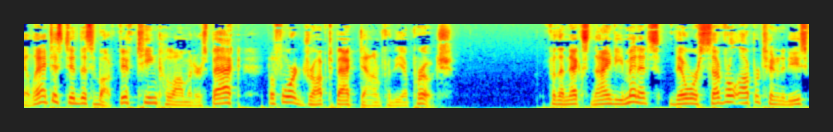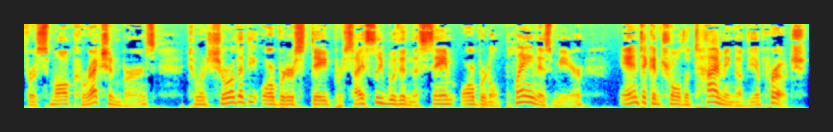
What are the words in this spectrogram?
Atlantis did this about 15 kilometers back before it dropped back down for the approach. For the next 90 minutes, there were several opportunities for small correction burns to ensure that the orbiter stayed precisely within the same orbital plane as Mir and to control the timing of the approach.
